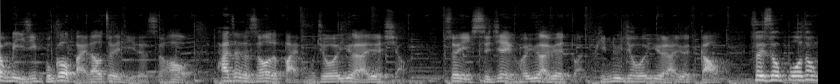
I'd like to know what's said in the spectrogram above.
动力已经不够摆到最底的时候，它这个时候的摆幅就会越来越小，所以时间也会越来越短，频率就会越来越高。所以说波动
